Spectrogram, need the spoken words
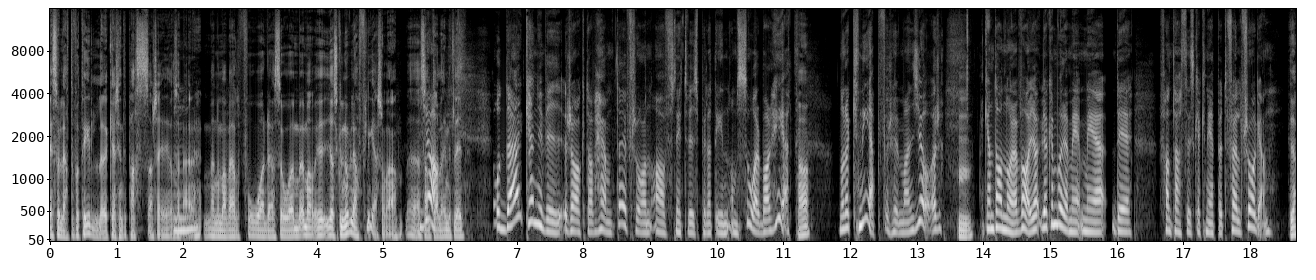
är så lätt att få till, kanske inte passar sig och sådär. Mm. Men när man väl får det så, man, jag skulle nog vilja ha fler sådana eh, samtal i mitt liv. Och där kan ju vi rakt av hämta ifrån avsnitt vi spelat in om sårbarhet. Ja. Några knep för hur man gör. Mm. Jag kan ta några var. Jag, jag kan börja med, med det fantastiska knepet följdfrågan. Ja.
